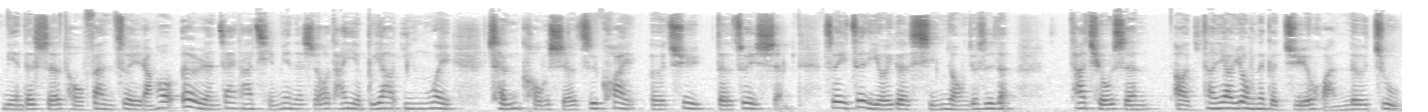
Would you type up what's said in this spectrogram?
免得舌头犯罪。然后恶人在他前面的时候，他也不要因为逞口舌之快而去得罪神。所以这里有一个形容，就是他求神啊，他要用那个绝环勒住。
